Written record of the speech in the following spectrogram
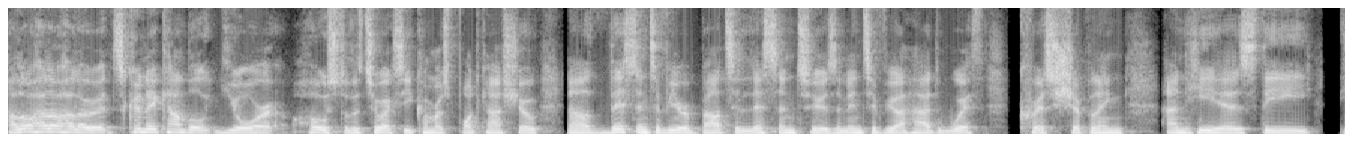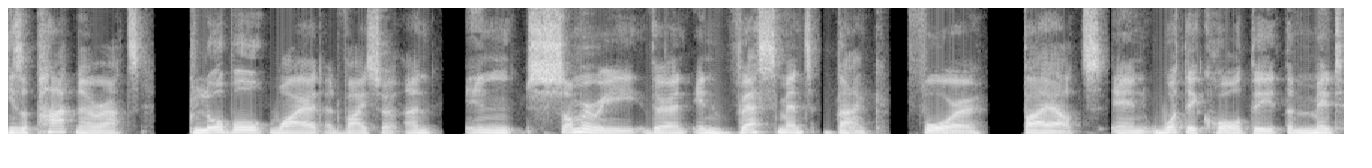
Hello, hello, hello. It's Kunle Campbell, your host of the 2x e-commerce podcast show. Now, this interview you're about to listen to is an interview I had with Chris Shipling, and he is the he's a partner at Global Wired Advisor. And in summary, they're an investment bank for buyouts in what they call the the mid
